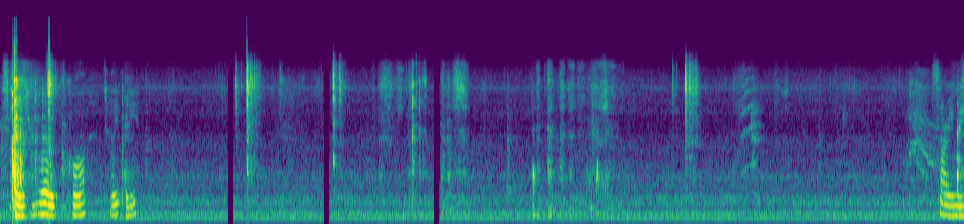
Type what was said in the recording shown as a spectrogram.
This color is really cool. It's really pretty. Sorry, my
